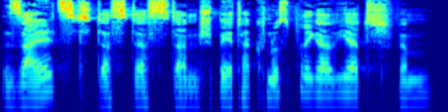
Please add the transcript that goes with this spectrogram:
salzt, dass das dann später knuspriger wird wenn,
